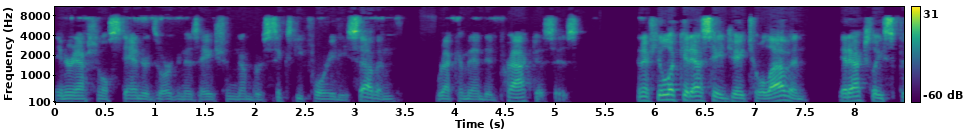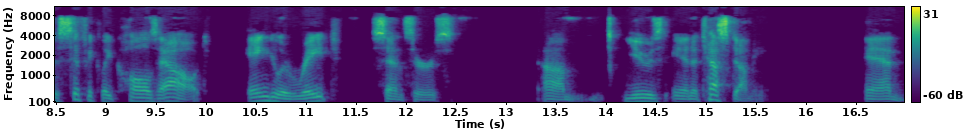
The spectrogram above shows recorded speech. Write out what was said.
International Standards Organization number 6487 recommended practices. And if you look at SAE J211, it actually specifically calls out angular rate sensors um, used in a test dummy. And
